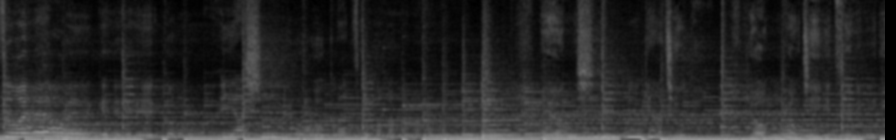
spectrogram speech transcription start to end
最后的结果也是无卡错。人生不惊酒驾，用用一嘴饮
